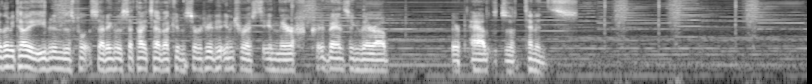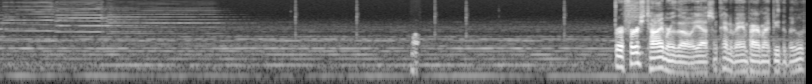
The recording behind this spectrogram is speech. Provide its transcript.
And let me tell you, even in this setting, the Setites have a concerted interest in their advancing their uh, their paths of tenants. For a first timer, though, yeah, some kind of vampire might be the move.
